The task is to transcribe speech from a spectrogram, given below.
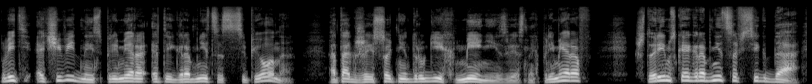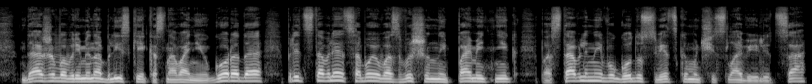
Ведь очевидно из примера этой гробницы Сципиона, а также и сотни других менее известных примеров, что римская гробница всегда, даже во времена близкие к основанию города, представляет собой возвышенный памятник, поставленный в угоду светскому тщеславию лица,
